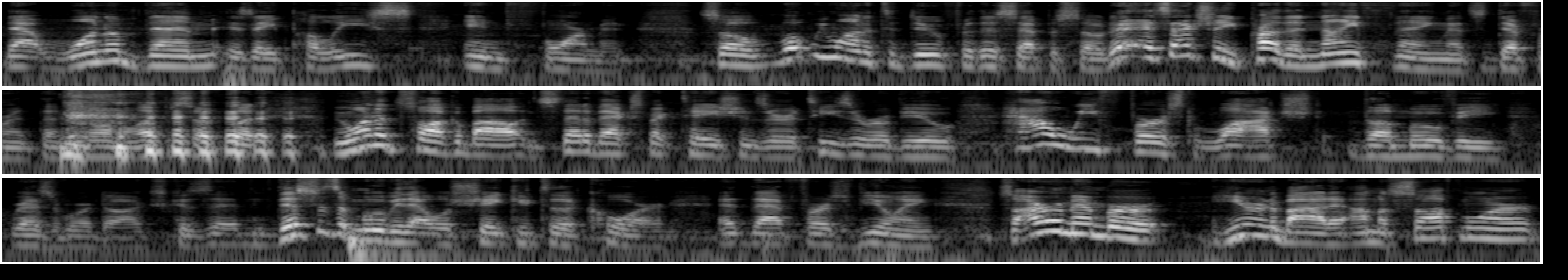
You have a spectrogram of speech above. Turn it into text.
that one of them is a police informant. So, what we wanted to do for this episode, it's actually probably the ninth thing that's different than a normal episode, but we wanted to talk about, instead of expectations or a teaser review, how we first watched the movie Reservoir Dogs. Because uh, this is a movie that will shake you to the core at that first viewing. So, I remember hearing about it. I'm a sophomore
